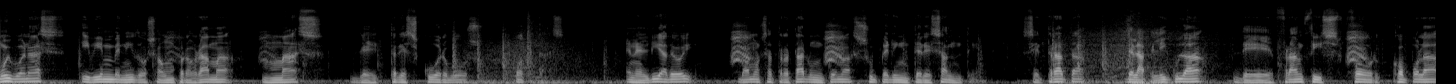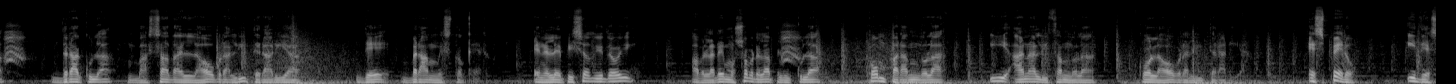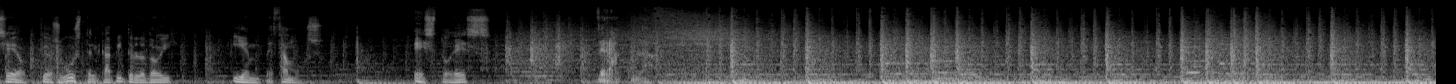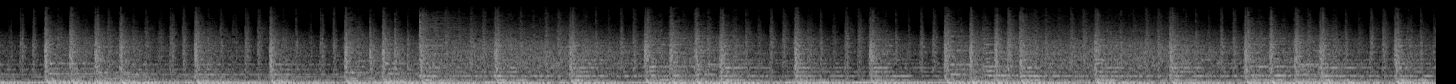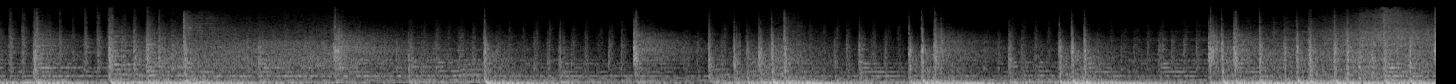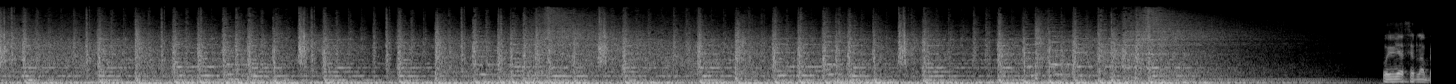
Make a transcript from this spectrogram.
Muy buenas y bienvenidos a un programa más de Tres Cuervos Podcast. En el día de hoy vamos a tratar un tema súper interesante. Se trata de la película de Francis Ford Coppola, Drácula, basada en la obra literaria de Bram Stoker. En el episodio de hoy hablaremos sobre la película comparándola y analizándola con la obra literaria. Espero y deseo que os guste el capítulo de hoy y empezamos. Esto es Drácula.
